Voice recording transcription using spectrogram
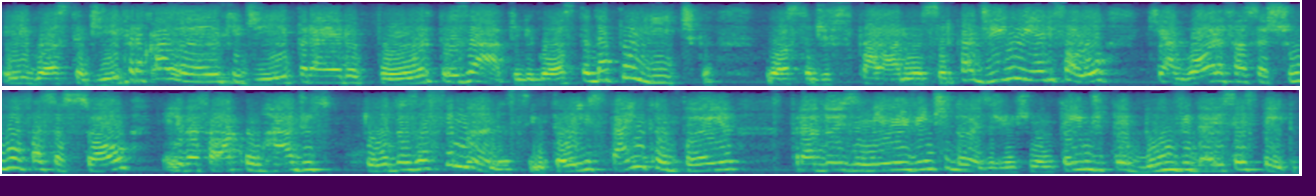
Ele gosta de ir para palanque, de ir para aeroporto, exato. Ele gosta da política, gosta de ficar lá no cercadinho. E ele falou que agora, faça chuva, faça sol, ele vai falar com rádios todas as semanas. Então, ele está em campanha para 2022. A gente não tem de ter dúvida a esse respeito.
